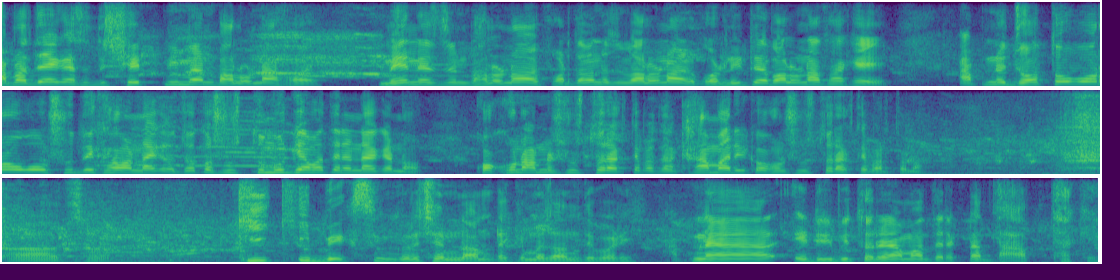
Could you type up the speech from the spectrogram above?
আপনার দেখা গেছে যদি সেট নির্মাণ ভালো না হয়, ম্যানেজমেন্ট ভালো না হয়, ফর্দা ম্যানেজমেন্ট ভালো না হয় ঘর লিটার ভালো না থাকে। আপনি যত বড় ওষুধে খাওয়ার না কেন, যত সুস্থ মুরগি আমাদের না কেন কখন আপনি সুস্থ রাখতে পারতেন খামারি কখন সুস্থ রাখতে পারতো না? আচ্ছা। কি কি ভ্যাকসিন করেছেন? নামটা কি আমরা জানতে পারি? আপনার এটির ভিতরে আমাদের একটা ধাপ থাকে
